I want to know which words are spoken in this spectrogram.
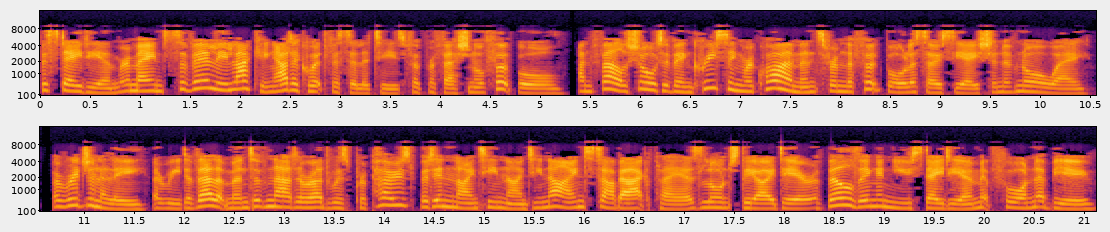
The stadium remained severely lacking adequate facilities for professional football, and fell short of increasing requirements from the Football Association of Norway. Originally, a redevelopment of Nadderud was proposed, but in 1999 Stabæk players launched the idea of building a new stadium at Fornebu,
